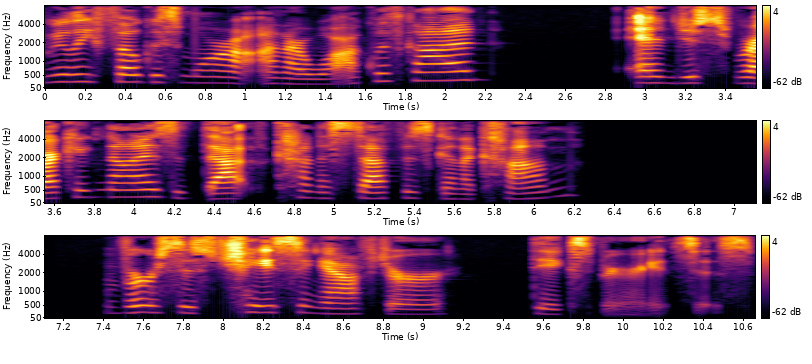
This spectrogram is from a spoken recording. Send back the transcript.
really focus more on our walk with God and just recognize that that kind of stuff is going to come versus chasing after the experiences.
